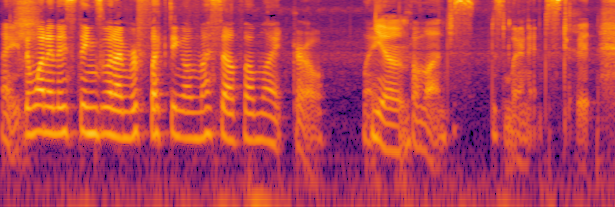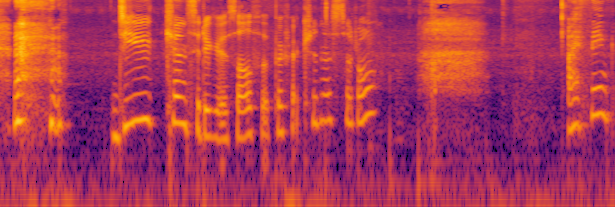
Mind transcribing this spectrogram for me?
like the one of those things when I'm reflecting on myself, I'm like, girl, like, Yeah. come on, just just learn it, just do it. Do you consider yourself a perfectionist at all? I think,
